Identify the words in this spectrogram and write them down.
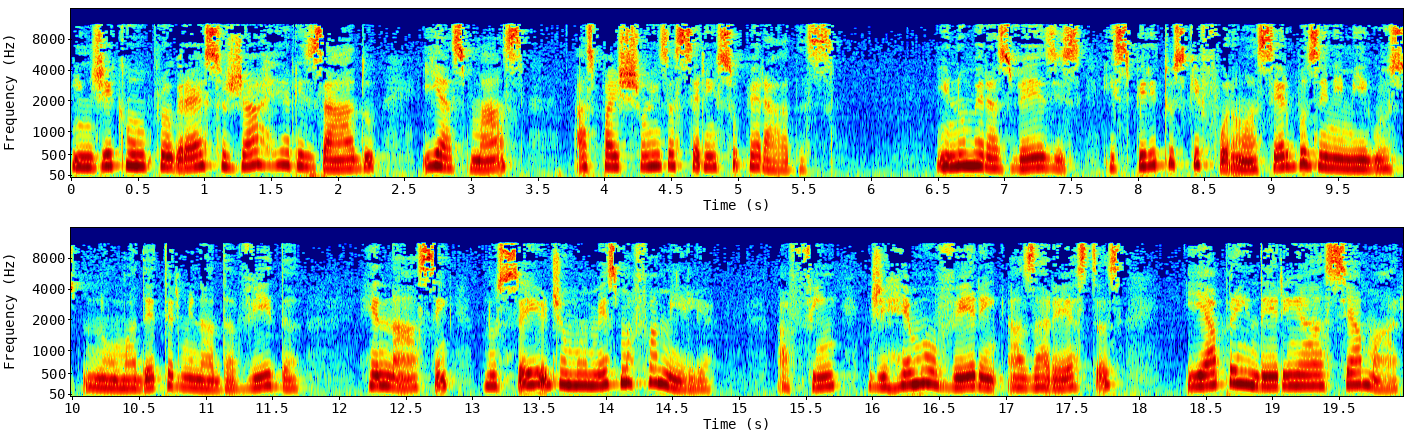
indicam o progresso já realizado e as más, as paixões a serem superadas. Inúmeras vezes, espíritos que foram acerbos inimigos numa determinada vida renascem no seio de uma mesma família, a fim de removerem as arestas e aprenderem a se amar.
